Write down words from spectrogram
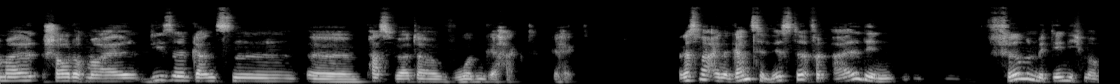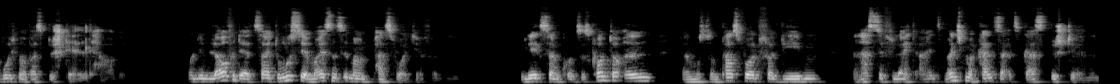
mal, schau doch mal, diese ganzen äh, Passwörter wurden gehackt, gehackt. Und das war eine ganze Liste von all den Firmen, mit denen ich mal, wo ich mal was bestellt habe. Und im Laufe der Zeit, du musst ja meistens immer ein Passwort hier vergeben. Du legst dann ein kurzes Konto an, dann musst du ein Passwort vergeben, dann hast du vielleicht eins. Manchmal kannst du als Gast bestellen.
